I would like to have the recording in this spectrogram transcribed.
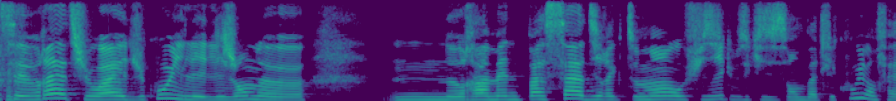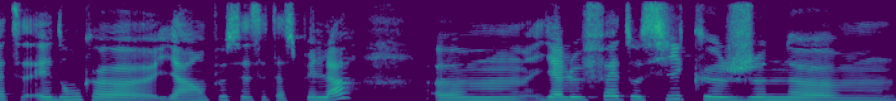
c'est vrai, tu vois. Et du coup, il les gens ne ne ramènent pas ça directement au physique parce qu'ils s'en battent les couilles en fait. Et donc, il y a un peu cet aspect-là. Il y a le fait aussi que je ne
